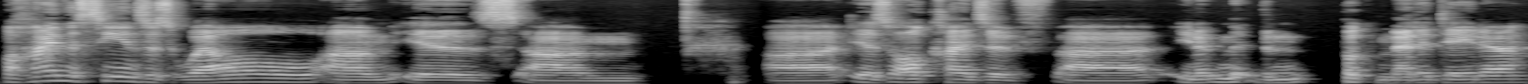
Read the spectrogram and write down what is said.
Behind the scenes as well um, is um, uh, is all kinds of uh, you know the book metadata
